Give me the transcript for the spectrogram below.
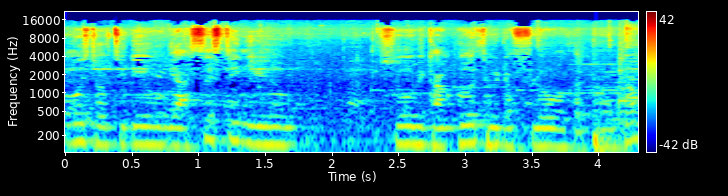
most of today. We'll be assisting you so we can go through the flow of the program.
